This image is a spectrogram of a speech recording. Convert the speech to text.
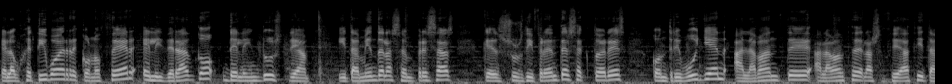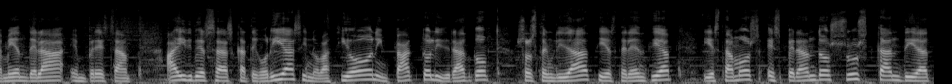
El objetivo es reconocer el liderazgo de la industria y también de las empresas que en sus diferentes sectores contribuyen al avance, al avance de la sociedad y también de la empresa. Hay diversas categorías, innovación, impacto, liderazgo, sostenibilidad y excelencia y estamos esperando sus candidaturas.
